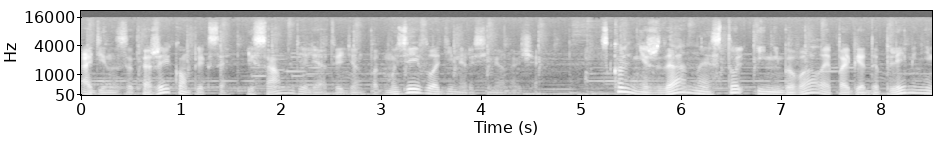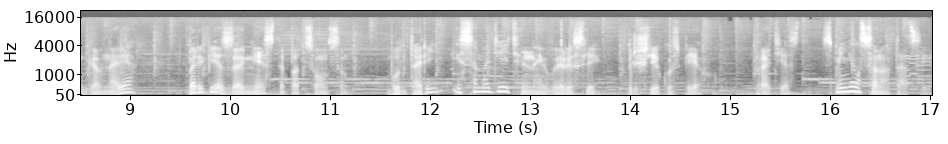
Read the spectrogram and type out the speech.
Один из этажей комплекса и самом деле отведен под музей Владимира Семеновича. Сколь нежданная, столь и небывалая победа племени говнаря в борьбе за место под солнцем. Бунтари и самодеятельные выросли, пришли к успеху. Протест сменился нотацией.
